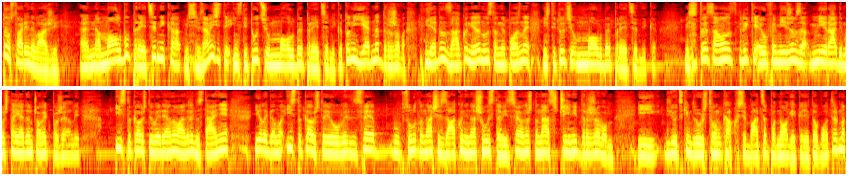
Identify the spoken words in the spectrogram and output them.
to u stvari ne važi. E, Na molbu predsjednika, mislim, zamislite instituciju molbe predsjednika, to ni jedna država, ni jedan zakon, ni jedan ustav ne poznaje instituciju molbe predsjednika. Mislim, to je samo otprilike eufemizam za mi radimo šta jedan čovjek poželi. Isto kao što je uvedeno vanredno stanje, ilegalno, isto kao što je sve, apsolutno naši zakoni, naš ustav i sve ono što nas čini državom i ljudskim društvom, kako se baca pod noge kad je to potrebno,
